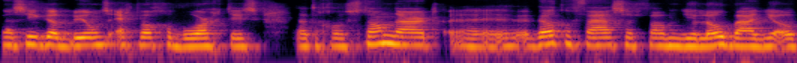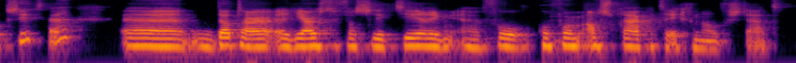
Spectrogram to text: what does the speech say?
dan zie ik dat bij ons echt wel geborgd is. Dat er gewoon standaard, uh, welke fase van je loopbaan je ook zit, hè? Uh, dat daar juist de facilitering voor conform afspraken tegenover staat.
